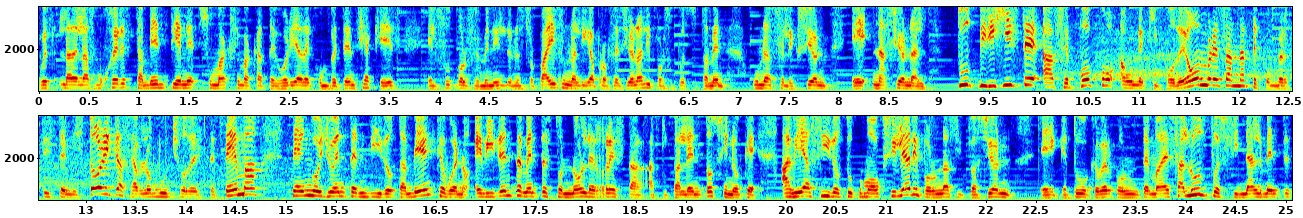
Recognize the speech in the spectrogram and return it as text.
pues la de las mujeres también tiene su máxima categoría de competencia que es el fútbol femenil de nuestro país, una liga profesional y por supuesto también una selección eh, nacional. Tú dirigiste hace poco a un equipo de hombres, Ana, te convertiste en histórica, se habló mucho de este tema. Tengo yo entendido también que, bueno, evidentemente esto no le resta a tu talento, sino que había sido tú como auxiliar y por una situación eh, que tuvo que ver con un tema de salud, pues finalmente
